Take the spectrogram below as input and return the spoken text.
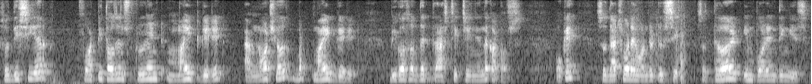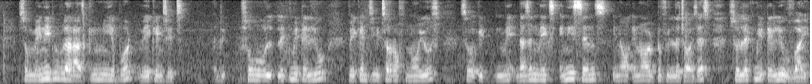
So this year 40,000 student might get it. I'm not sure, but might get it because of the drastic change in the cutoffs. Okay? So that's what i wanted to say. So third important thing is so many people are asking me about vacant seats. So let me tell you vacant seats are of no use. So it may, doesn't makes any sense you know in order to fill the choices. So let me tell you why.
